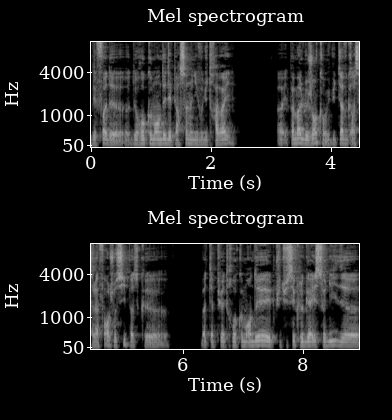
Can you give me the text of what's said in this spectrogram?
des fois de, de recommander des personnes au niveau du travail. Euh, il y a pas mal de gens qui ont eu du taf grâce à la Forge aussi, parce que bah, tu as pu être recommandé, et puis tu sais que le gars est solide, euh,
